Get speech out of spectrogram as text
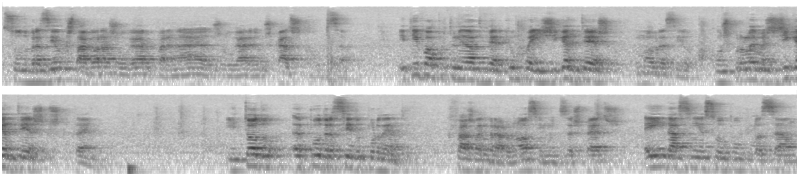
sul do Brasil, que está agora a julgar o Paraná, a julgar os casos de corrupção. E tive a oportunidade de ver que um país gigantesco como o Brasil, com os problemas gigantescos que tem, e todo apodrecido por dentro, que faz lembrar o nosso em muitos aspectos, ainda assim a sua população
